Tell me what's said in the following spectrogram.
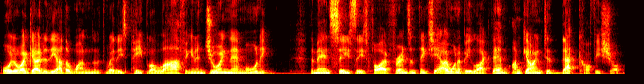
or do I go to the other one where these people are laughing and enjoying their morning? The man sees these five friends and thinks, yeah, I want to be like them. I'm going to that coffee shop.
